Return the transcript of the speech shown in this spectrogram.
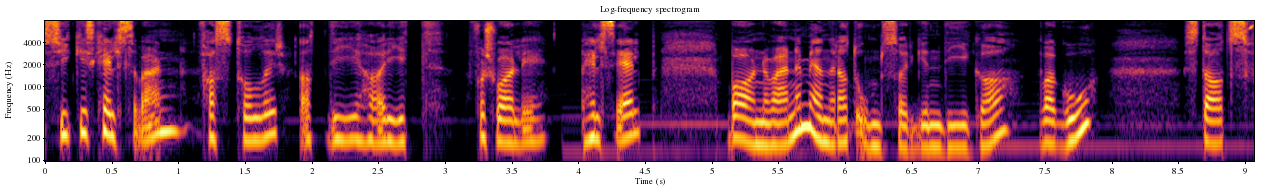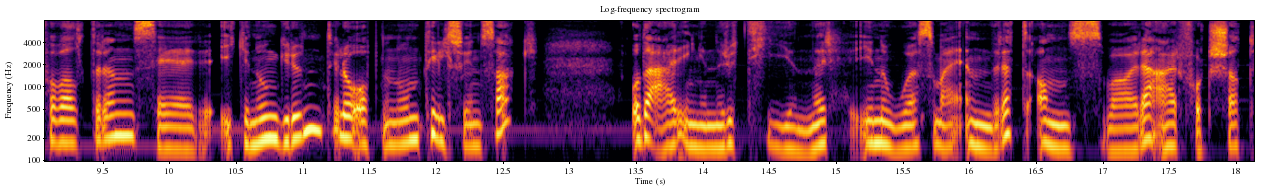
Psykisk helsevern fastholder at de har gitt forsvarlig helsehjelp. Barnevernet mener at omsorgen de ga, var god. Statsforvalteren ser ikke noen grunn til å åpne noen tilsynssak. Og det er ingen rutiner i noe som er endret. Ansvaret er fortsatt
